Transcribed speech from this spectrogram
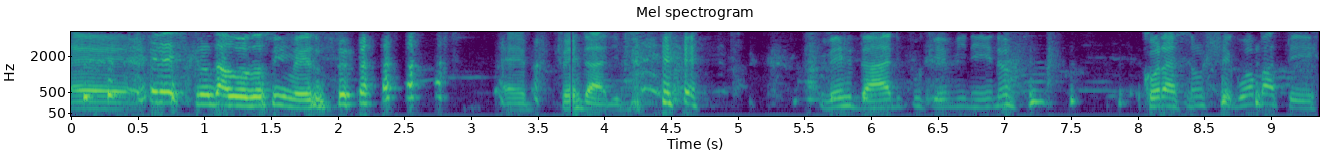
É... Ele é escandaloso assim mesmo. É verdade. Verdade, porque, menino, coração chegou a bater.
